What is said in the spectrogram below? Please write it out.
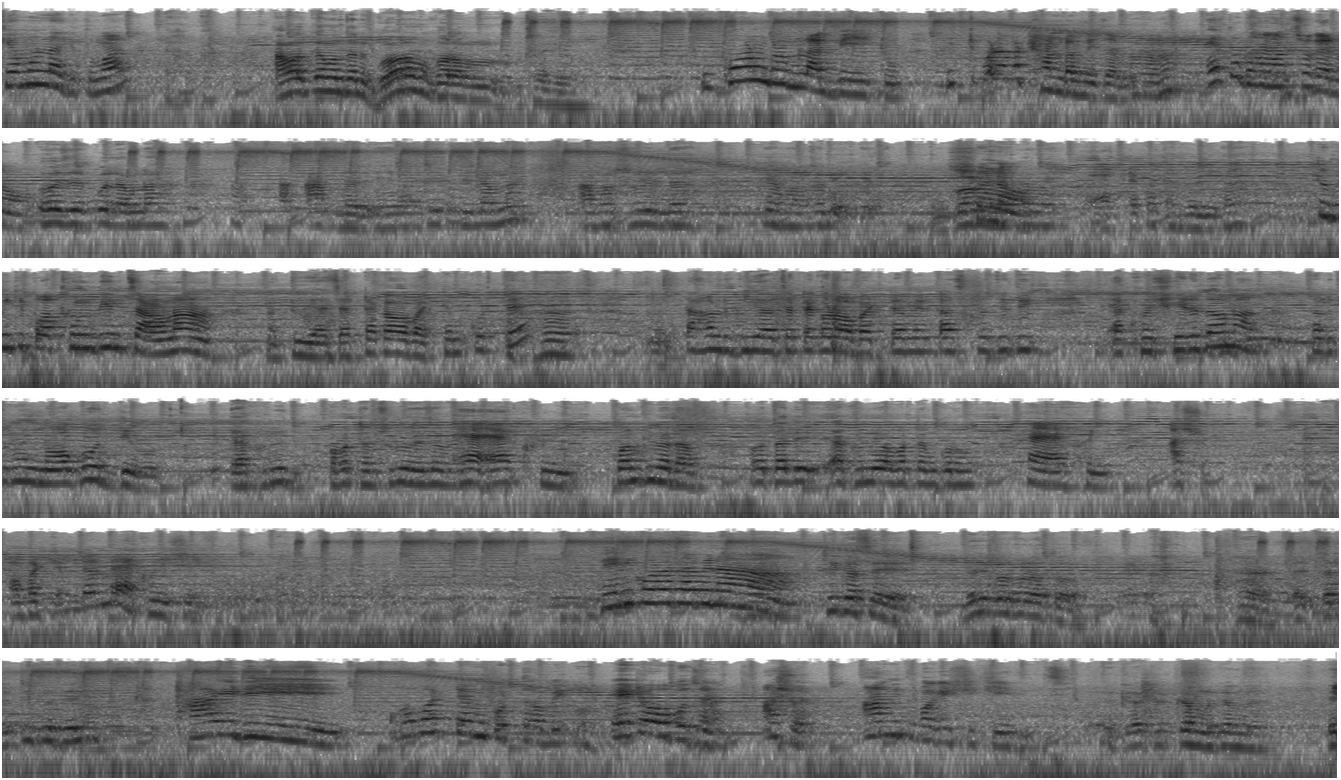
কেমন লাগে তোমার? আমার কেমন জানি গরম গরম থাকে। গরম গরম লাগবে একটু। একটু পরে আবার ঠান্ডা হয়ে যাবে। এত ঘামাচ্ছ কেন? ওই যে বললাম না আপনার টিপ দিলাম না আমার শরীরটা কেমন জানি গরম শোনো একটা কথা বলি। তুমি কি প্রথম দিন চাও না দুই হাজার টাকা ওভার টাইম করতে। হ্যাঁ। তাহলে দুই হাজার টাকার ওভার টাইমের কাজটা যদি এখন সেরে দাও না তাহলে তোমায় নগদ দেবো। এখনই ওভার টাইম শুরু হয়ে যাবে? হ্যাঁ এখনই। কোন কি ম্যাডাম? ও তাহলে এখনই ওভার টাইম করুন হ্যাঁ এখনই। আসো। ওভার টাইমটা আমরা এখনই শেষ দেরি করা যাবে না। ঠিক আছে। দেরি করব না তো। হ্যাঁ তাহলে ঠিক আছে। হাই ওভার টাইম করতে হবে। এটাও বোঝে না আসো আমি তোমাকে শিখিয়ে দিচ্ছি। কেমন কেমন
